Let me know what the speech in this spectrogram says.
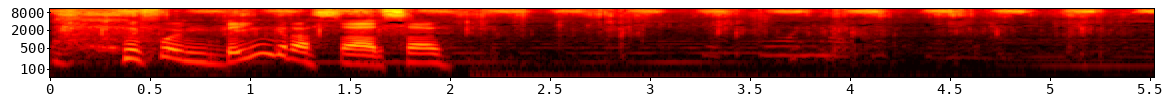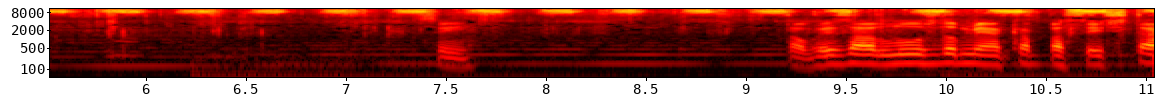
Foi bem engraçado, sabe? Talvez a luz do minha capacete está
